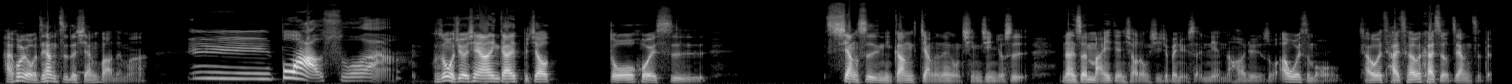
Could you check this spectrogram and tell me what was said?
还会有这样子的想法的吗？嗯不好说啦。可是我觉得现在应该比较多会是，像是你刚刚讲的那种情境，就是男生买一点小东西就被女生念，然后就是说啊，为什么才会才才会开始有这样子的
